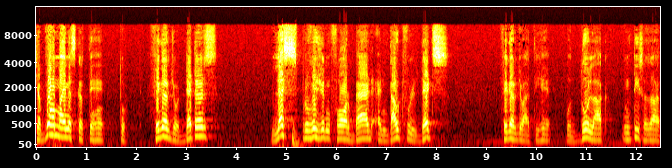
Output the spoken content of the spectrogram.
جب وہ ہم مائنس کرتے ہیں تو فگر جو debtors less provision for bad and doubtful debts figure جو آتی ہے وہ دو لاکھ انتیس ہزار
